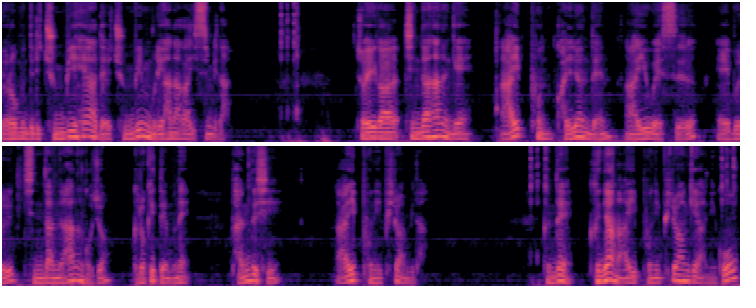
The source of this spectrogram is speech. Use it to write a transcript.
여러분들이 준비해야 될 준비물이 하나가 있습니다. 저희가 진단하는 게 아이폰 관련된 iOS 앱을 진단을 하는 거죠. 그렇기 때문에 반드시 아이폰이 필요합니다. 근데 그냥 아이폰이 필요한 게 아니고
